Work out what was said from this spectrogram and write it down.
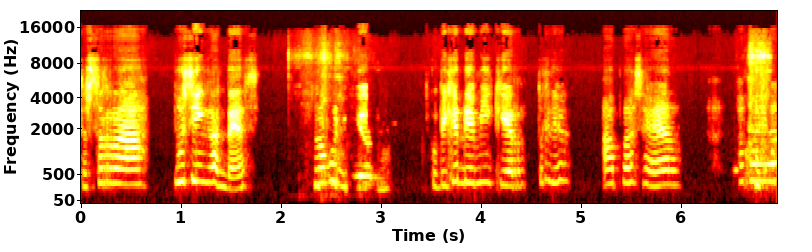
Terserah. Pusing kan tes terus aku diem. Aku pikir dia mikir. Terus dia apa sel? Apa ya?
